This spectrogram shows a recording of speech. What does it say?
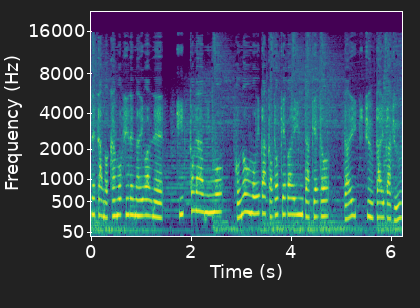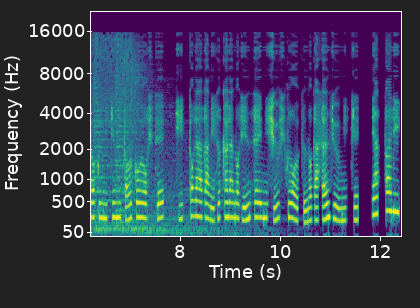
れたのかもしれないわね。ヒットラーにも、この思いが届けばいいんだけど、第1中隊が16日に投降をして、ヒットラーが自らの人生に終止符を打つのが30日。やっぱり、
